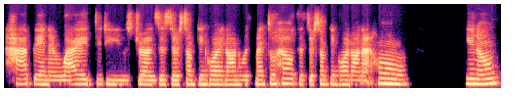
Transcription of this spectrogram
happened and why did you use drugs? Is there something going on with mental health? Is there something going on at home? You know,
